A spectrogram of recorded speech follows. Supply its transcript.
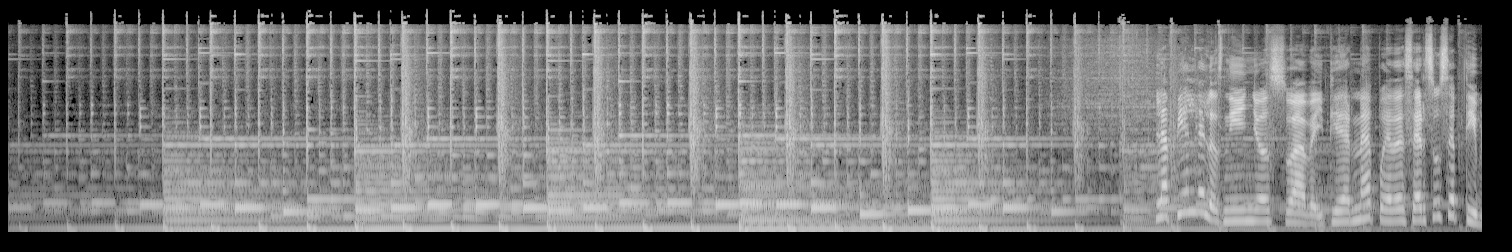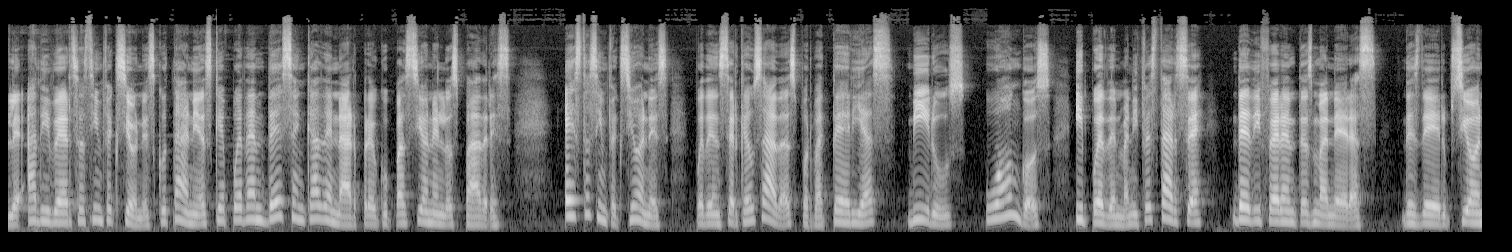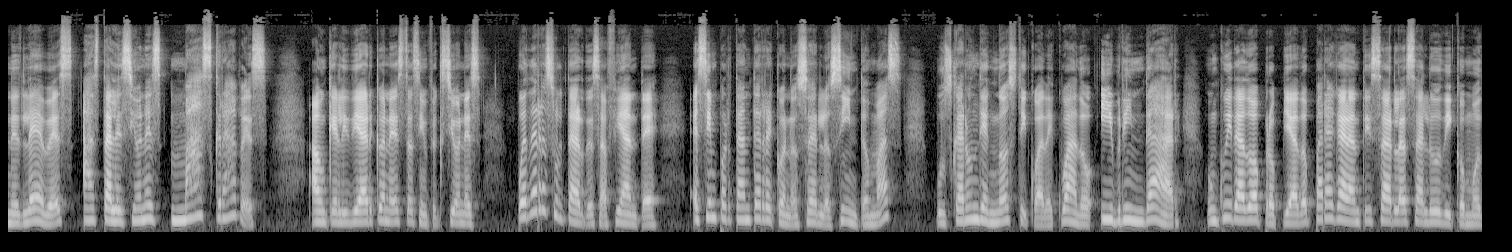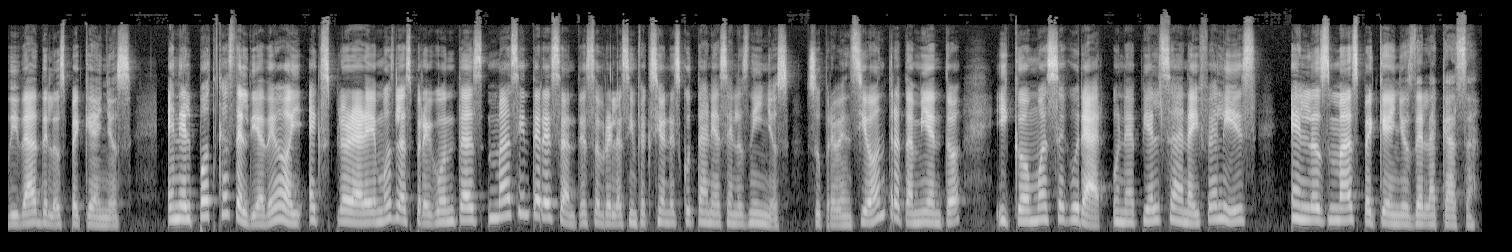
La piel de los niños, suave y tierna, puede ser susceptible a diversas infecciones cutáneas que pueden desencadenar preocupación en los padres. Estas infecciones pueden ser causadas por bacterias, virus u hongos y pueden manifestarse de diferentes maneras, desde erupciones leves hasta lesiones más graves. Aunque lidiar con estas infecciones puede resultar desafiante, es importante reconocer los síntomas, buscar un diagnóstico adecuado y brindar un cuidado apropiado para garantizar la salud y comodidad de los pequeños. En el podcast del día de hoy exploraremos las preguntas más interesantes sobre las infecciones cutáneas en los niños, su prevención, tratamiento y cómo asegurar una piel sana y feliz en los más pequeños de la casa.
